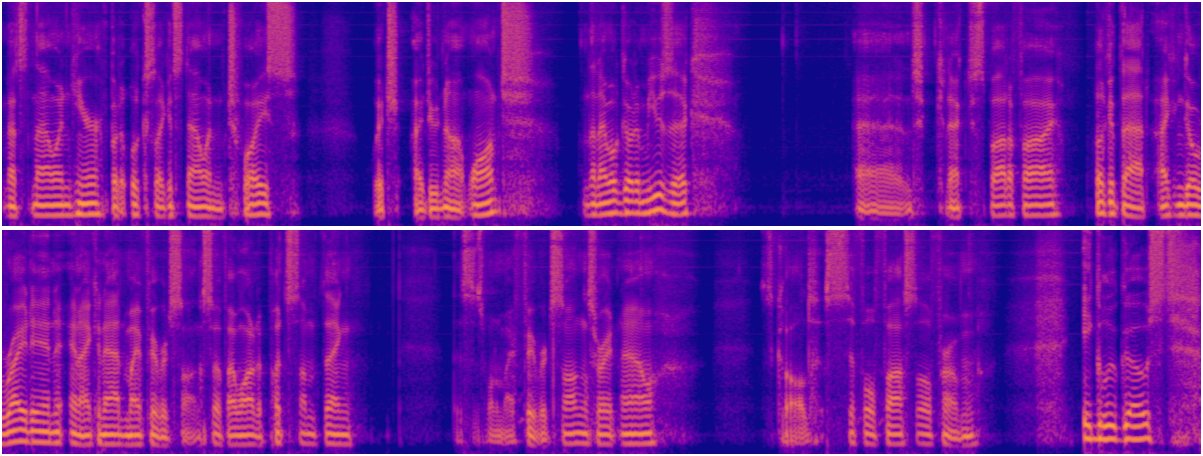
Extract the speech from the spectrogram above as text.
that's now in here, but it looks like it's now in twice which I do not want. And then I will go to music and connect to Spotify. Look at that. I can go right in and I can add my favorite song. So if I wanted to put something, this is one of my favorite songs right now. It's called Syphil Fossil from Igloo Ghost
